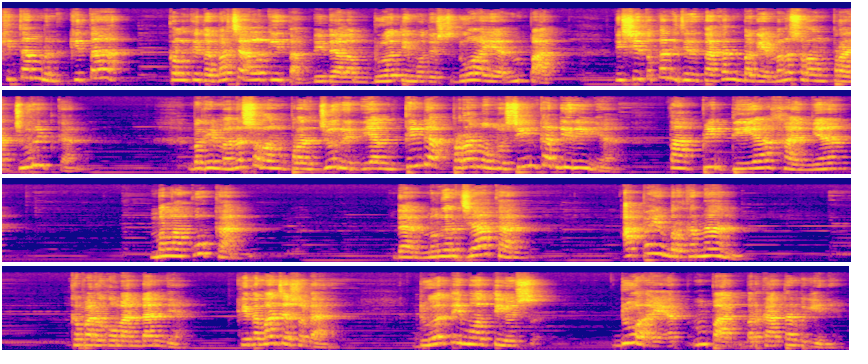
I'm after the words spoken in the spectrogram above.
kita kita kalau kita baca Alkitab di dalam 2 Timotius 2 ayat 4, di situ kan diceritakan bagaimana seorang prajurit kan. Bagaimana seorang prajurit yang tidak pernah memusingkan dirinya, tapi dia hanya melakukan dan mengerjakan yang berkenan kepada komandannya. Kita baca saudara. 2 Timotius 2 ayat 4 berkata begini.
